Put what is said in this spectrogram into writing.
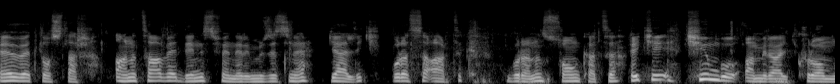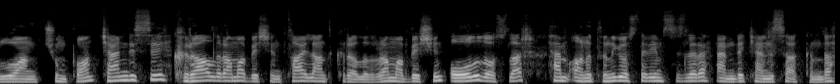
Evet dostlar, Anıta ve Deniz Feneri Müzesi'ne geldik. Burası artık buranın son katı. Peki kim bu Amiral Krom Luang Chumpon? Kendisi Kral Rama 5'in, Tayland Kralı Rama 5'in oğlu dostlar. Hem anıtını göstereyim sizlere hem de kendisi hakkında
